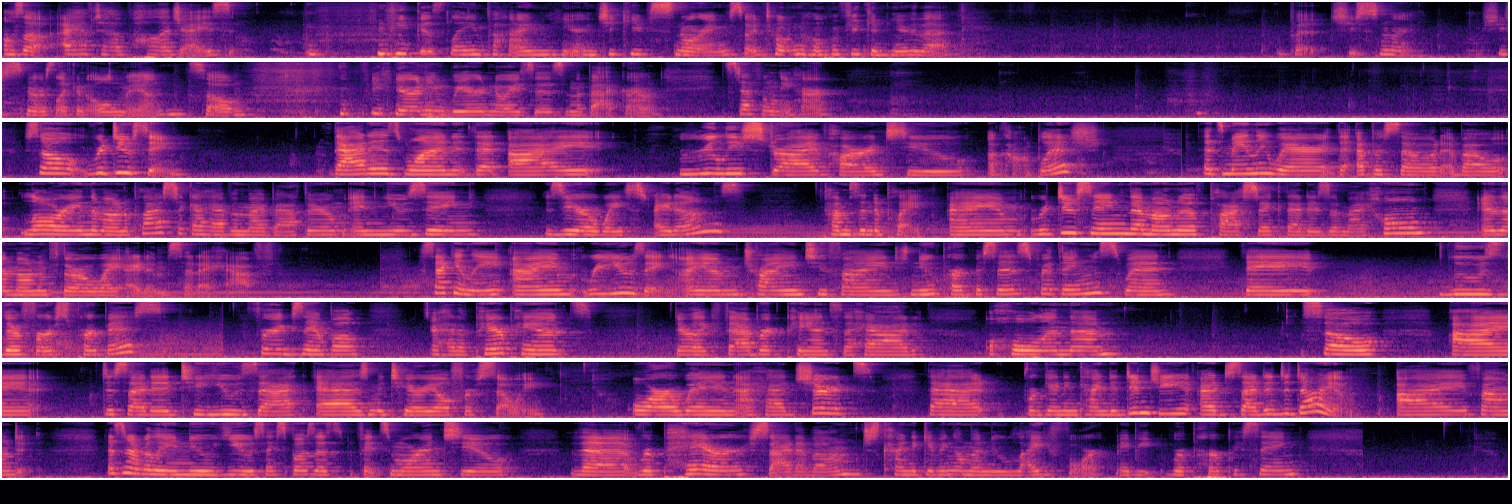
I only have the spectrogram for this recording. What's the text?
Also, I have to apologize. Mika's laying behind me here and she keeps snoring, so I don't know if you can hear that. But she's snoring. She snores like an old man, so if you hear any weird noises in the background, it's definitely her. So, reducing. That is one that I really strive hard to accomplish. That's mainly where the episode about lowering the amount of plastic I have in my bathroom and using zero waste items comes into play. I am reducing the amount of plastic that is in my home and the amount of throwaway items that I have. Secondly, I'm reusing. I am trying to find new purposes for things when they lose their first purpose. For example, I had a pair of pants. They're like fabric pants that had a hole in them. So I decided to use that as material for sewing. Or when I had shirts that were getting kind of dingy, I decided to dye them. I found that's not really a new use. I suppose that fits more into the repair side of them, just kind of giving them a new life or maybe repurposing.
